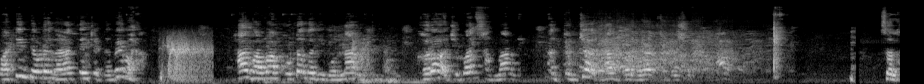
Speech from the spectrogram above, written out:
वाटीन तेवढे घरात त्याचे डबे भरा. हा बाबा खोटं कधी बोलणार नाही. खरं अजिबात सांगणार नाही. आणि तुमच्या घरात भरभराट चला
